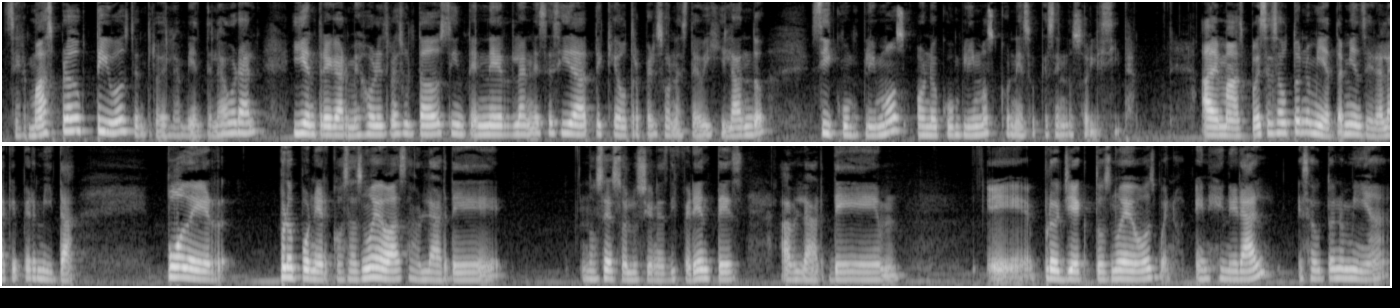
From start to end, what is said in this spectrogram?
ser más productivos dentro del ambiente laboral y entregar mejores resultados sin tener la necesidad de que otra persona esté vigilando si cumplimos o no cumplimos con eso que se nos solicita. Además, pues esa autonomía también será la que permita poder proponer cosas nuevas, hablar de no sé, soluciones diferentes, hablar de eh, proyectos nuevos. Bueno, en general, esa autonomía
